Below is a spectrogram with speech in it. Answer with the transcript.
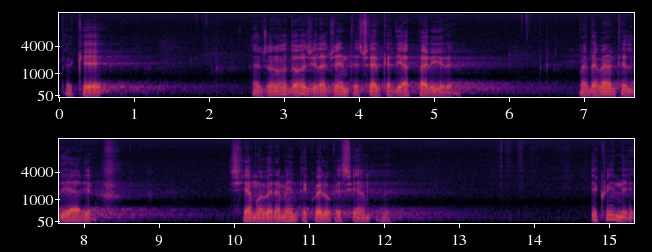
Perché al giorno d'oggi la gente cerca di apparire, ma davanti al diario siamo veramente quello che siamo. E quindi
